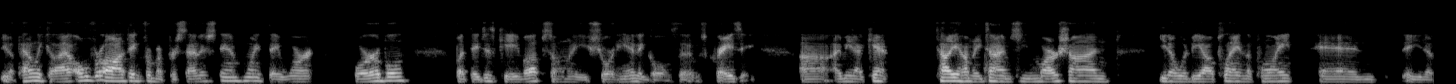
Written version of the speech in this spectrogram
you know penalty kill. I, overall, I think from a percentage standpoint, they weren't horrible, but they just gave up so many shorthanded goals that it was crazy. Uh, I mean, I can't tell you how many times Marchand, you know, would be out playing the point and you know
